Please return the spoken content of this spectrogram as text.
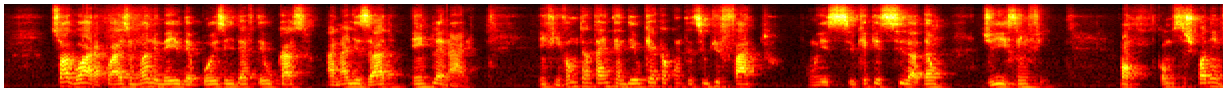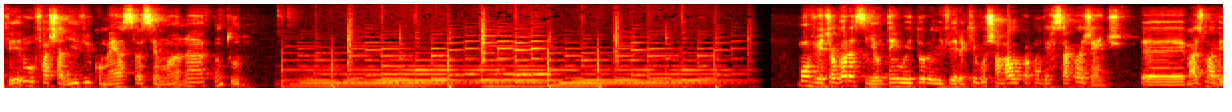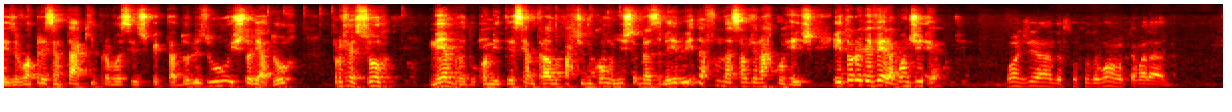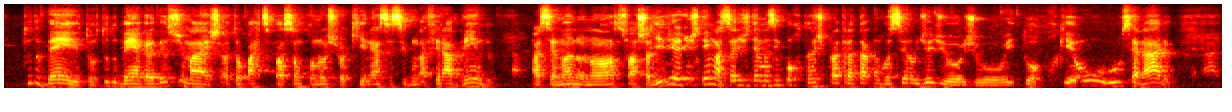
Só agora, quase um ano e meio depois, ele deve ter o caso analisado em plenário. Enfim, vamos tentar entender o que é que aconteceu de fato com esse, o que é que esse cidadão disse, enfim. Bom, como vocês podem ver, o Faixa Livre começa a semana com tudo. Bom, gente, agora sim, eu tenho o Heitor Oliveira aqui, eu vou chamá-lo para conversar com a gente. É, mais uma vez, eu vou apresentar aqui para vocês, espectadores, o historiador, professor, membro do Comitê Central do Partido Comunista Brasileiro e da Fundação de Narco Reis. Heitor Oliveira, bom dia. Bom dia, Anderson. Tudo bom, meu camarada? Tudo bem, Heitor, tudo bem. Agradeço demais a tua participação conosco aqui nessa segunda-feira, abrindo a semana no nosso Faixa Livre. E a gente tem uma série de temas importantes para tratar com você no dia de hoje, Heitor, porque o, o, cenário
